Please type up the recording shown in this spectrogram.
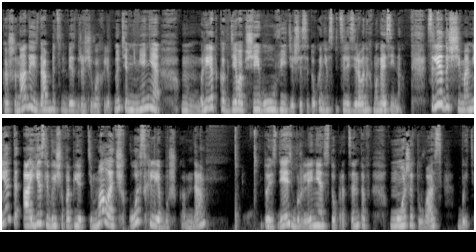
конечно, надо есть, да, без, без дрожжевой хлеб. Но, тем не менее, редко где вообще его увидишь, если только не в специализированных магазинах. Следующий момент, а если вы еще попьете молочко с хлебушком, да, то здесь бурление 100% может у вас быть.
